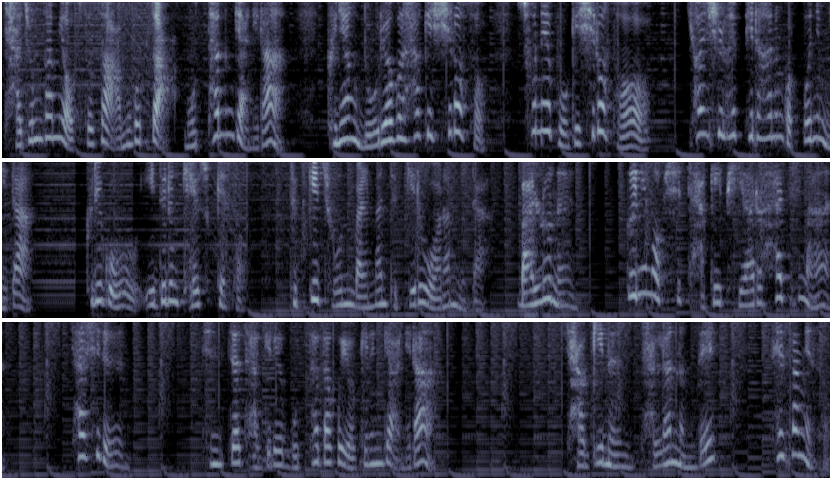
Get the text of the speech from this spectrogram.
자존감이 없어서 아무것도 못하는 게 아니라 그냥 노력을 하기 싫어서 손해보기 싫어서 현실 회피를 하는 것 뿐입니다. 그리고 이들은 계속해서 듣기 좋은 말만 듣기를 원합니다. 말로는 끊임없이 자기 비하를 하지만 사실은 진짜 자기를 못하다고 여기는 게 아니라 자기는 잘났는데 세상에서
